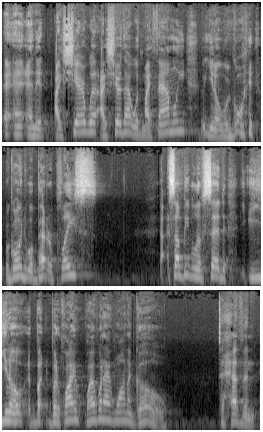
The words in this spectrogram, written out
and it i share with i share that with my family. You know we're going we're going to a better place. Some people have said you know but but why why would i want to go to heaven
